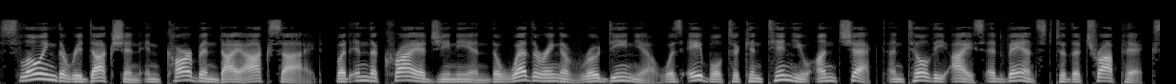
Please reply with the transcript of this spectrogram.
slowing the reduction in carbon dioxide, but in the Cryogenian the weathering of Rodinia was able to continue unchecked until the ice advanced to the tropics.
